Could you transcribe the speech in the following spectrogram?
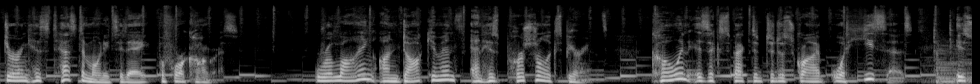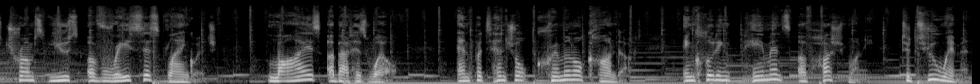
during his testimony today before Congress. Relying on documents and his personal experience, Cohen is expected to describe what he says is Trump's use of racist language, lies about his wealth, and potential criminal conduct, including payments of hush money to two women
